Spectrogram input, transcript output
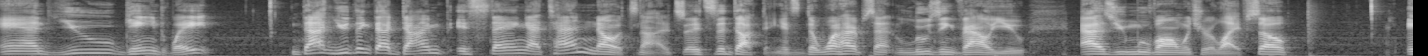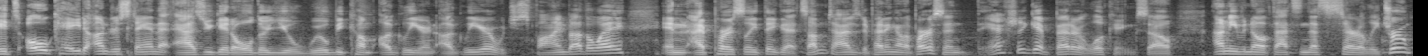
and you gained weight, that you think that dime is staying at 10? No, it's not. It's it's deducting. It's the 100% losing value as you move on with your life. So it's okay to understand that as you get older, you will become uglier and uglier, which is fine, by the way. And I personally think that sometimes, depending on the person, they actually get better looking. So I don't even know if that's necessarily true.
